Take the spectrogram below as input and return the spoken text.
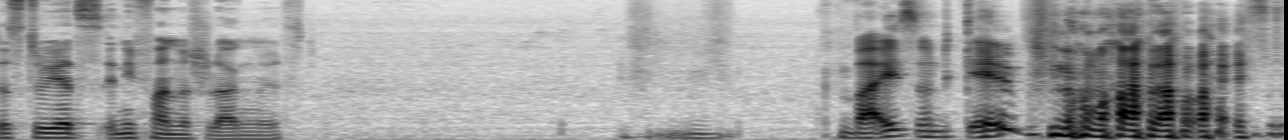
das du jetzt in die Pfanne schlagen willst. Weiß und gelb normalerweise.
